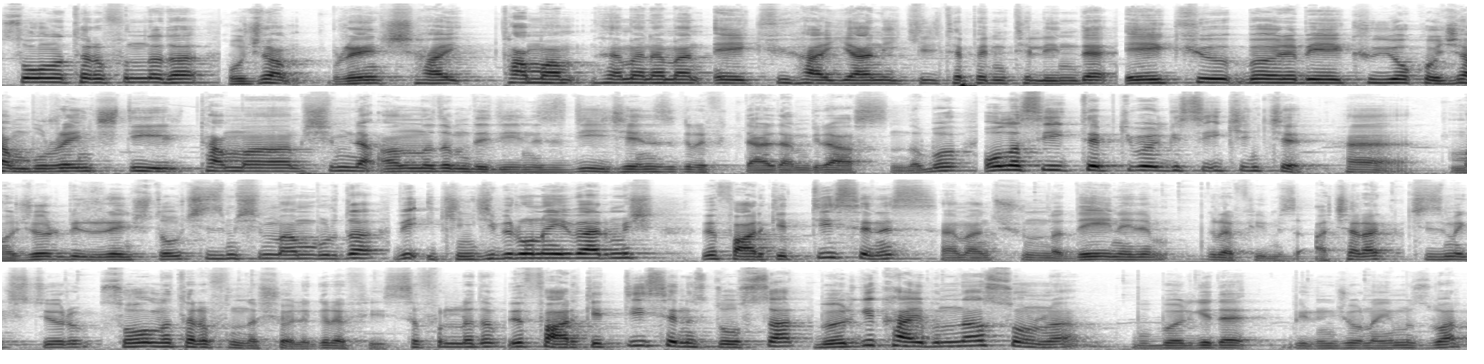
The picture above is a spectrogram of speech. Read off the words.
Solana tarafında da hocam range high tamam hemen hemen EQ high yani ikili tepe niteliğinde. EQ böyle bir EQ yok hocam bu range değil. Tamam şimdi anladım dediğiniz diyeceğiniz grafiklerden biri aslında bu. Olası ilk tepki bölgesi ikinci. He majör bir range low çizmişim ben burada ve ikinci bir onayı vermiş ve fark ettiyseniz hemen şunu da değinelim grafiğimizi açarak çizmek istiyorum. Soluna tarafında şöyle grafiği sıfırladım ve fark ettiyseniz dostlar bölge kaybından sonra bu bölgede birinci onayımız var.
